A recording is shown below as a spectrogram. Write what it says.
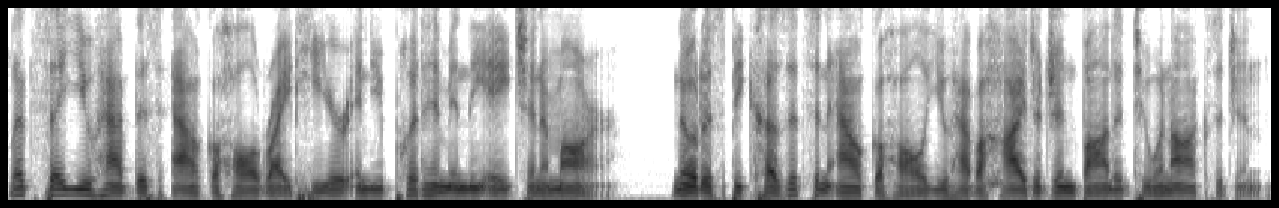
Let's say you have this alcohol right here and you put him in the HNMR. Notice because it's an alcohol, you have a hydrogen bonded to an oxygen.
